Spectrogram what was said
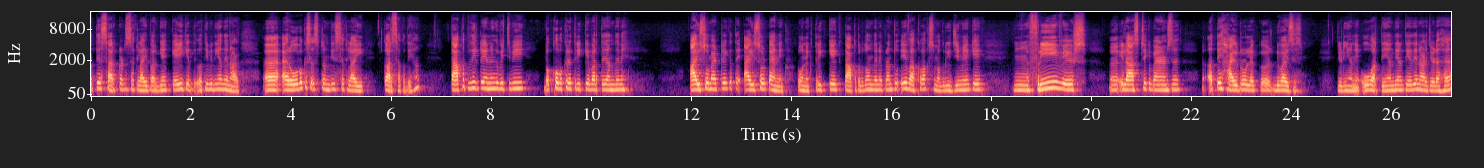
ਅਤੇ ਸਰਕਟ ਸਿਖਲਾਈ ਵਰਗੀਆਂ ਕਈ ਗਤੀ- ਗਤੀਵਿਧੀਆਂ ਦੇ ਨਾਲ ਐਰੋਬਿਕ ਸਿਸਟਮ ਦੀ ਸਿਖਲਾਈ ਕਰ ਸਕਦੇ ਹਾਂ। ਤਾਕਤ ਦੀ ਟ੍ਰੇਨਿੰਗ ਵਿੱਚ ਵੀ ਵੱਖੋ ਵੱਖਰੇ ਤਰੀਕੇ ਵਰਤੇ ਜਾਂਦੇ ਨੇ। ਆਈਸੋਮੈਟ੍ਰਿਕ ਤੇ ਆਈਸੋਟੈਨਿਕ ਟੋਨਿਕ ਤਰੀਕੇ ਤਾਕਤ ਵਧਾਉਂਦੇ ਨੇ, ਪਰੰਤੂ ਇਹ ਵੱਖ-ਵੱਖ ਸਮੱਗਰੀ ਜਿਵੇਂ ਕਿ ਫ੍ਰੀ ਵੇਟਸ ਇਲਾਸਟਿਕ ਬੈਂਡਸ ਅਤੇ ਹਾਈਡਰੋਲਿਕ ਡਿਵਾਈਸਿਸ ਜਿਹੜੀਆਂ ਨੇ ਉਹ ਵਰਤੀਆਂ ਜਾਂਦੀਆਂ ਨੇ ਅਤੇ ਇਹਦੇ ਨਾਲ ਜਿਹੜਾ ਹੈ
